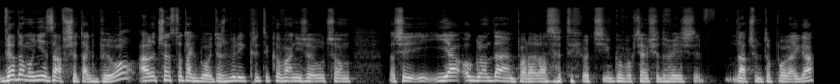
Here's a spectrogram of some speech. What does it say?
Wiadomo, nie zawsze tak było, ale często tak było i też byli krytykowani, że uczą znaczy, ja oglądałem parę razy tych odcinków, bo chciałem się dowiedzieć, na czym to polega.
